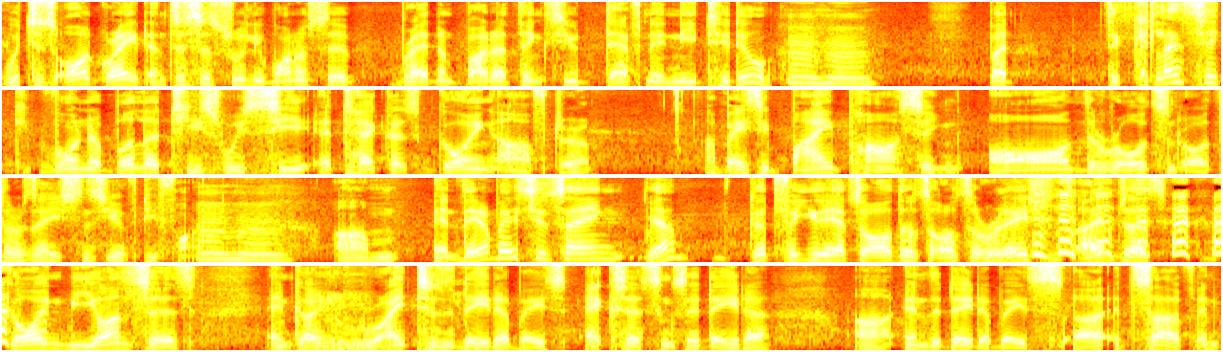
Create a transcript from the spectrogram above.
which is all great. And this is really one of the bread and butter things you definitely need to do. Mm-hmm. But the classic vulnerabilities we see attackers going after are basically bypassing all the roles and authorizations you've defined. Mm-hmm. Um, and they're basically saying, yeah, good for you you have all those authorizations. I'm just going beyond this and going right to the database, accessing the data uh, in the database uh, itself and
